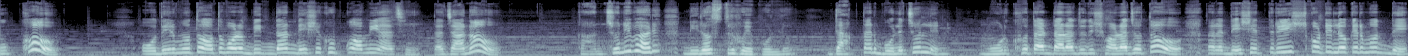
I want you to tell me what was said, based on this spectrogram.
মুখ্য? ওদের মতো অত বড় বিদ্যান দেশে খুব কমই আছে, তা জানো? কাঞ্চন এবার নিরস্ত্র হয়ে পড়ল। ডাক্তার বলে চললেন, মূর্খতার দ্বারা যদি স্বরাজ হতো, তাহলে দেশের ত্রিশ কোটি লোকের মধ্যে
